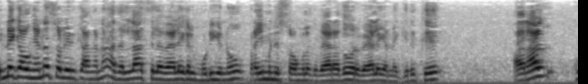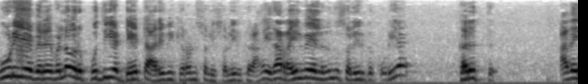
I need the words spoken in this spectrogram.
இன்னைக்கு அவங்க என்ன சொல்லியிருக்காங்கன்னா அதெல்லாம் சில வேலைகள் முடியணும். பிரைம் மினிஸ்டர் அவங்களுக்கு வேற ஏதோ ஒரு வேலை எனக்கு இருக்கு. அதனால் கூடிய விரைவில் ஒரு புதிய டேட்டை அறிவிக்கிறோம்னு சொல்லி சொல்லியிருக்கிறாங்க. இதான் ரயில்வேலிருந்து சொல்லியிருக்கக்கூடிய கருத்து. அதை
